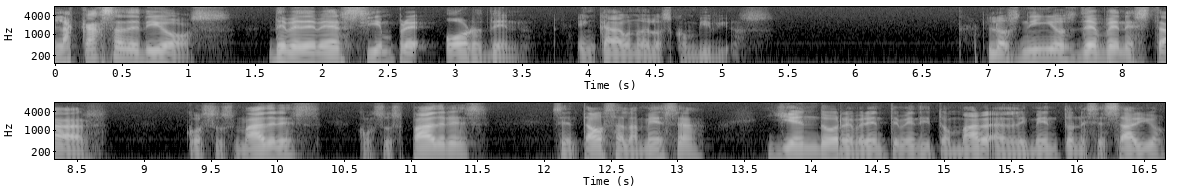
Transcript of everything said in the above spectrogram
En la casa de Dios debe de haber siempre orden en cada uno de los convivios. Los niños deben estar con sus madres, con sus padres, sentados a la mesa, yendo reverentemente y tomar el alimento necesario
